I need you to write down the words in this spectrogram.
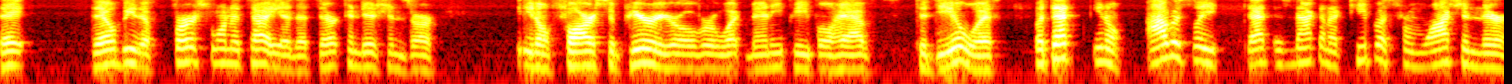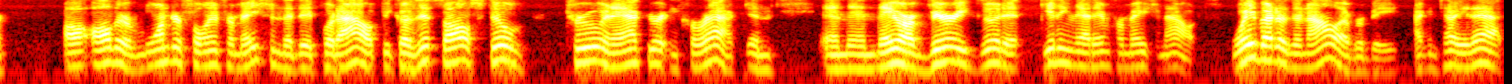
They they'll be the first one to tell you that their conditions are you know far superior over what many people have to deal with. But that you know obviously that is not going to keep us from watching their all, all their wonderful information that they put out because it's all still true and accurate and correct. And and then they are very good at getting that information out way better than i'll ever be i can tell you that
